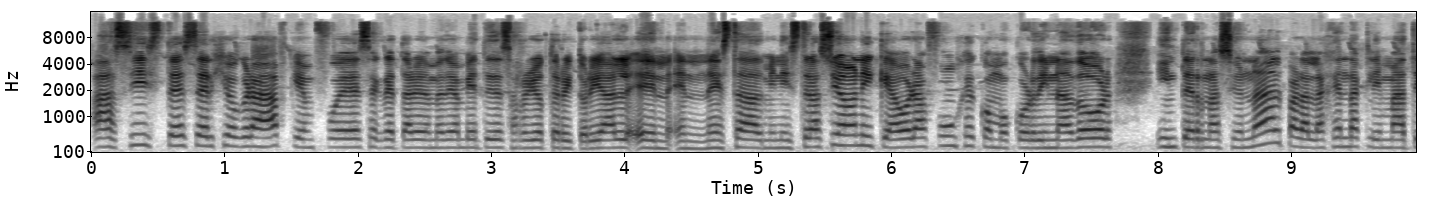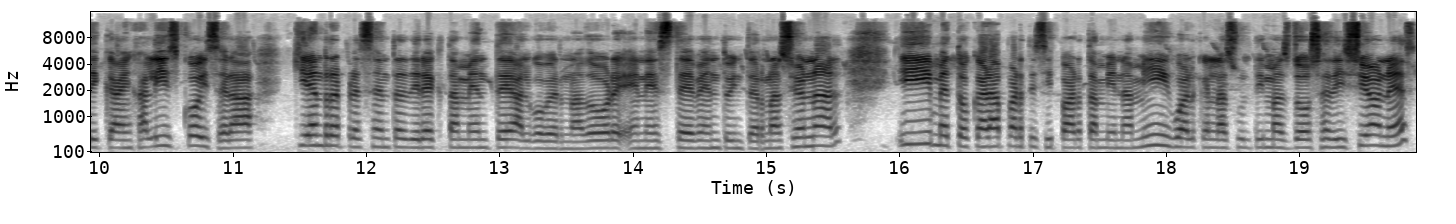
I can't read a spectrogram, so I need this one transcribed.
asiste Sergio Graf, quien fue secretario de Medio Ambiente y Desarrollo Territorial en, en, esta administración y que ahora funge como coordinador internacional para la agenda climática en Jalisco y será quien represente directamente al gobernador en este evento internacional. Y me tocará participar también a mí, igual que en las últimas dos ediciones,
